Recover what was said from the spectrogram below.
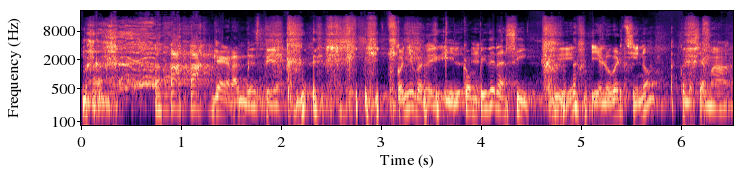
Qué grandes, tío. Coño, pero. ¿y, y- Compiten así. Sí, ¿Y el Uber chino? ¿Cómo se llama?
